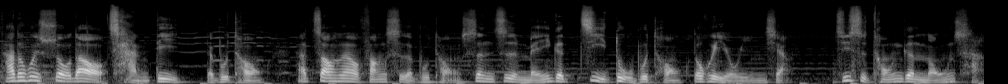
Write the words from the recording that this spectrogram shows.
它都会受到产地的不同，它照料方式的不同，甚至每一个季度不同都会有影响。即使同一个农场，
